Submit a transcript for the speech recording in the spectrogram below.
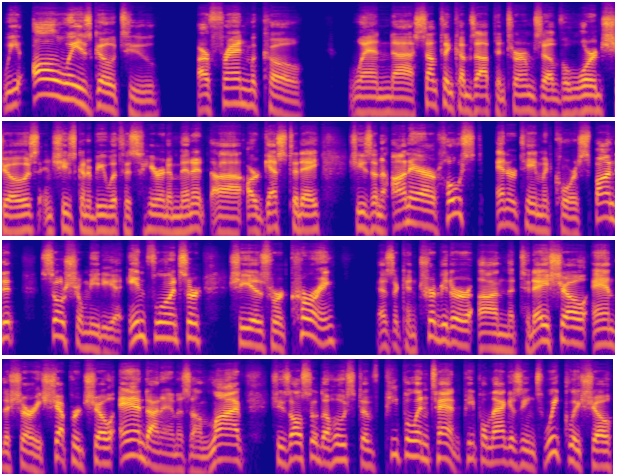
we always go to our friend Makho when uh, something comes up in terms of award shows, and she's going to be with us here in a minute. Uh, our guest today, she's an on air host, entertainment correspondent, social media influencer. She is recurring as a contributor on the Today Show and the Sherri Shepherd Show and on Amazon Live. She's also the host of People in 10, People Magazine's weekly show,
